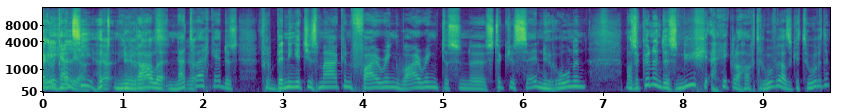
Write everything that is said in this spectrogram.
intelligentie. ja. Het Ja, neurale netwerk. Hè, dus verbindingetjes maken, firing, wiring tussen eh, stukjes hè, neuronen. Maar ze kunnen dus nu, ik lag achterover als ik het hoorde,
